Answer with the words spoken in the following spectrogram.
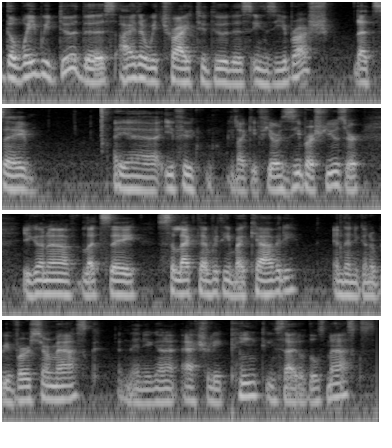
the way we do this, either we try to do this in ZBrush, let's say uh, if you like if you're a ZBrush user, you're gonna let's say select everything by cavity, and then you're gonna reverse your mask, and then you're gonna actually paint inside of those masks,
